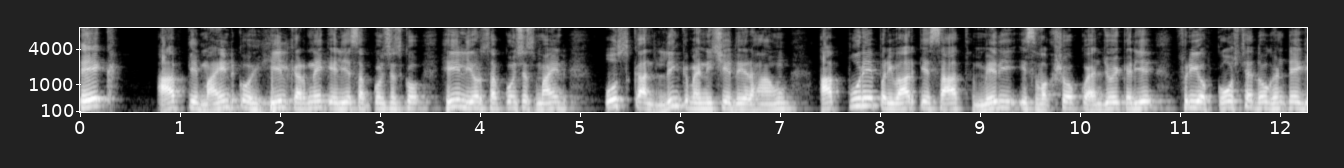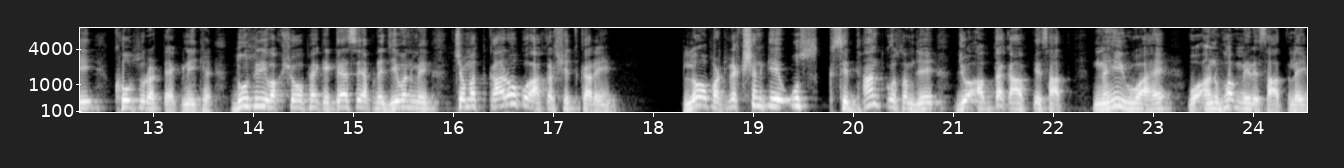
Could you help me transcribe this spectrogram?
एक, आपके माइंड को हील करने के लिए सबकॉन्शियस को हील योर सबकॉन्शियस माइंड उसका लिंक मैं नीचे दे रहा हूँ। आप पूरे परिवार के साथ मेरी इस वर्कशॉप को एंजॉय करिए। फ्री ऑफ़ कॉस्ट है, दो घंटे की। खूबसूरत टेक्निक है। दूसरी वर्कशॉप है कि कैसे अपने जीवन में चमत्कारों को आकर्षित करें। लॉ ऑफ़ अट्रैक्शन के उस सिद्धांत को समझें जो अब तक आपके साथ नहीं हुआ है। वो अनुभव मेरे साथ लें।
